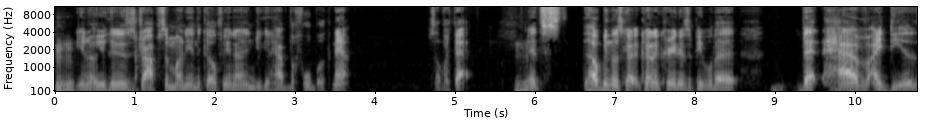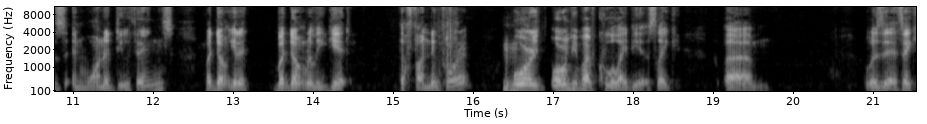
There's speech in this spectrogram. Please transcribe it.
Mm-hmm. You know, you can just drop some money in the Ko-fi and, and you can have the full book now. Stuff like that. Mm-hmm. It's helping those kind of creators of people that that have ideas and want to do things, but don't get it, but don't really get the funding for it, mm-hmm. or or when people have cool ideas, like um, what is it? It's like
